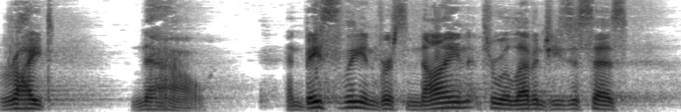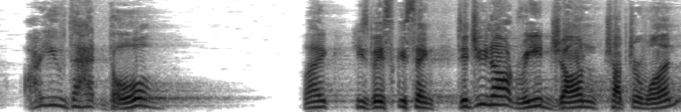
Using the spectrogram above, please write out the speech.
right now. And basically in verse 9 through 11, Jesus says, Are you that dull? Like, he's basically saying, Did you not read John chapter 1?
